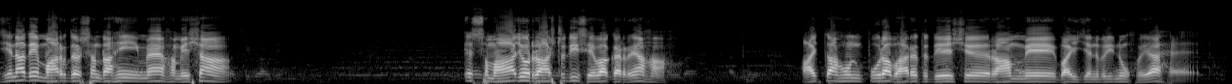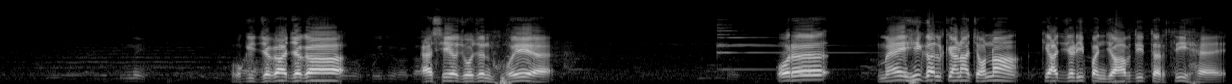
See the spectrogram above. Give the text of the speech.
ਜਿਨ੍ਹਾਂ ਦੇ ਮਾਰਗਦਰਸ਼ਨ ਰਾਹੀਂ ਮੈਂ ਹਮੇਸ਼ਾ ਇਸ ਸਮਾਜ ਔਰ ਰਾਸ਼ਟਰ ਦੀ ਸੇਵਾ ਕਰ ਰਿਹਾ ਹਾਂ। ਅੱਜ ਤਾਂ ਹੁਣ ਪੂਰਾ ਭਾਰਤ ਦੇਸ਼ ਰਾਮਮੇ 22 ਜਨਵਰੀ ਨੂੰ ਹੋਇਆ ਹੈ। ਉਹ ਕਿ ਜਗ੍ਹਾ ਜਗ੍ਹਾ ਐਸੇ ਆਯੋਜਨ ਹੋਏ ਹੈ? ਔਰ ਮੈਂ ਇਹੀ ਗੱਲ ਕਹਿਣਾ ਚਾਹੁੰਦਾ ਕਿ ਅੱਜ ਜਿਹੜੀ ਪੰਜਾਬ ਦੀ ਧਰਤੀ ਹੈ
